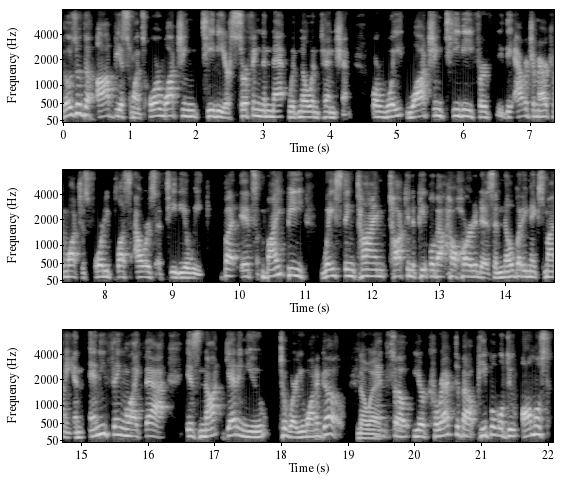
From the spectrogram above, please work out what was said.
Those are the obvious ones, or watching TV or surfing the net with no intention, or wait, watching TV for the average American watches 40 plus hours of TV a week. But it might be wasting time talking to people about how hard it is and nobody makes money. And anything like that is not getting you to where you want to go. No way. And so you're correct about people will do almost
